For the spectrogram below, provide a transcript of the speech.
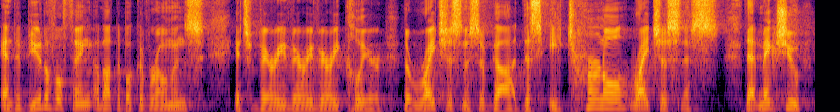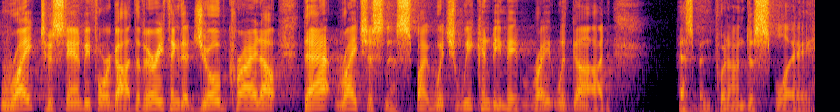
And the beautiful thing about the book of Romans, it's very, very, very clear. The righteousness of God, this eternal righteousness that makes you right to stand before God, the very thing that Job cried out, that righteousness by which we can be made right with God has been put on display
